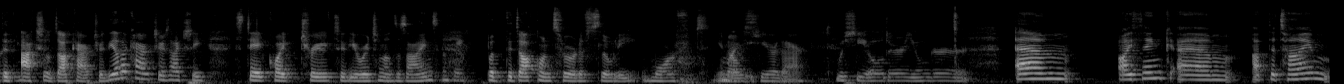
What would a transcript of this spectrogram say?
the actual Doc character. The other characters actually stayed quite true to the original designs, Okay. but the Doc one sort of slowly morphed, you know, Right. here there. Was she older, younger? Um, I think um, at the time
